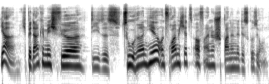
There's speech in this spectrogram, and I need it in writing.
Ja, ich bedanke mich für dieses Zuhören hier und freue mich jetzt auf eine spannende Diskussion.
